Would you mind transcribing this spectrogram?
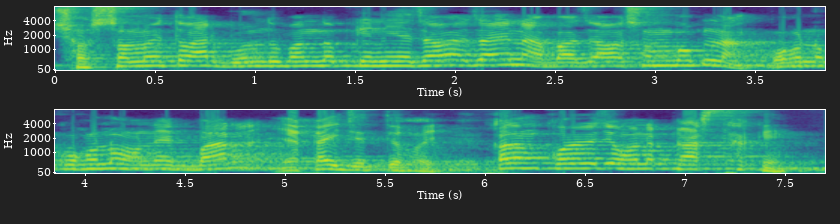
সবসময় তো আর বন্ধু বান্ধবকে নিয়ে যাওয়া যায় না বা যাওয়া সম্ভব না। কখনো কখনো অনেকবার একাই যেতে হয়। কারণ কলেজে অনেক কাজ থাকে।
